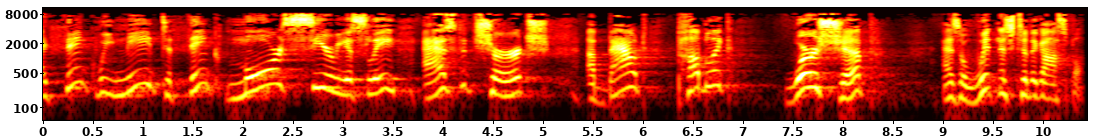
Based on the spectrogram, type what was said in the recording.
I think we need to think more seriously as the church about public worship as a witness to the gospel.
